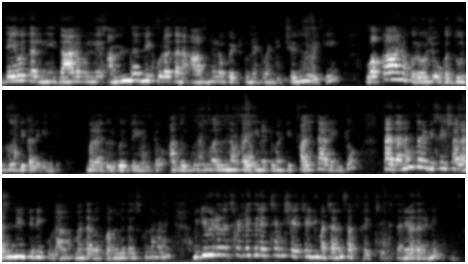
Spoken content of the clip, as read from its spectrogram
దేవతల్ని దానవుల్ని అందరినీ కూడా తన ఆజ్ఞలో పెట్టుకున్నటువంటి చంద్రుడికి ఒకానొక రోజు ఒక దుర్బుద్ధి కలిగింది. మరి ఆ దుర్బుద్ధి ఏంటో ఆ దుర్బుద్ధి వలన కలిగినటువంటి ఫలితాలు ఏంటో తదనంతర విశేషాలన్నింటినీ కూడా మన తర్వాత భాగంలో తెలుసుకుందామండి. మీకు ఈ వీడియో నచ్చినట్లయితే లైక్ చేయండి షేర్ చేయండి మా ఛానల్ సబ్స్క్రైబ్ చేయండి. ధన్యవాదాలండి. నమస్కారం.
